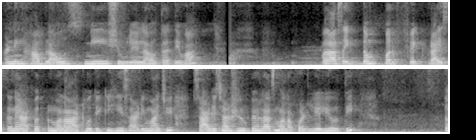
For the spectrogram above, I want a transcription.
आणि हा ब्लाऊज मी शिवलेला होता तेव्हा. मला असं एकदम परफेक्ट प्राईस तर नाही आठवत पण मला आठवते की ही साडी माझी साडेचारशे रुपयालाच मला पडलेली होती. तर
